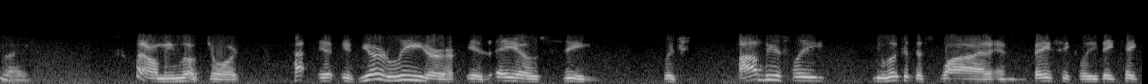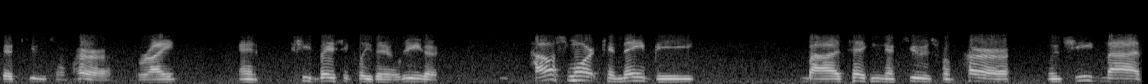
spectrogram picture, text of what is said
Right. Well, I mean, look, George. If, your leader is AOC, which obviously you look at the squad and basically they take their cues from her, right? And she's basically their leader. How smart can they be by taking their cues from her when she's not,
